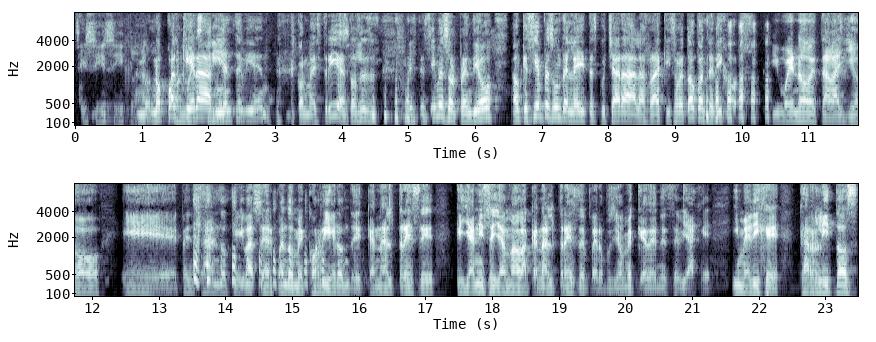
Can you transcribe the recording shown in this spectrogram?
Sí, sí, sí, claro. No, no cualquiera miente bien, con maestría. Entonces, sí. este sí me sorprendió, aunque siempre es un deleite escuchar a las Raki, sobre todo cuando te dijo, y bueno, estaba yo eh, pensando qué iba a hacer cuando me corrieron de Canal 13, que ya ni se llamaba Canal 13, pero pues yo me quedé en ese viaje y me dije, Carlitos,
